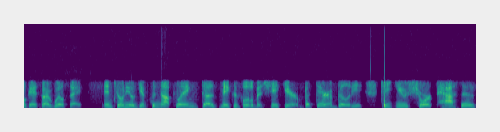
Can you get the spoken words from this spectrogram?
Okay. So I will say Antonio Gibson not playing does make this a little bit shakier, but their ability to use short passes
